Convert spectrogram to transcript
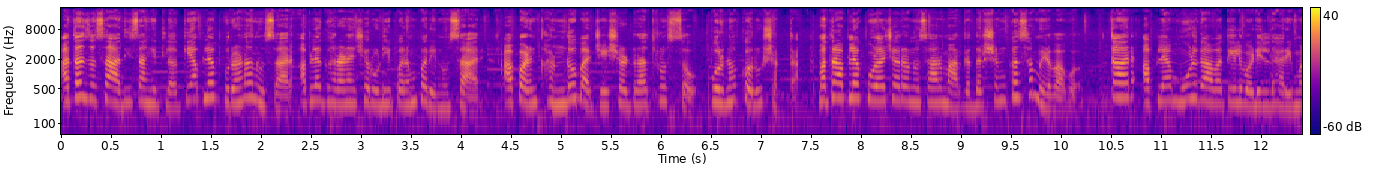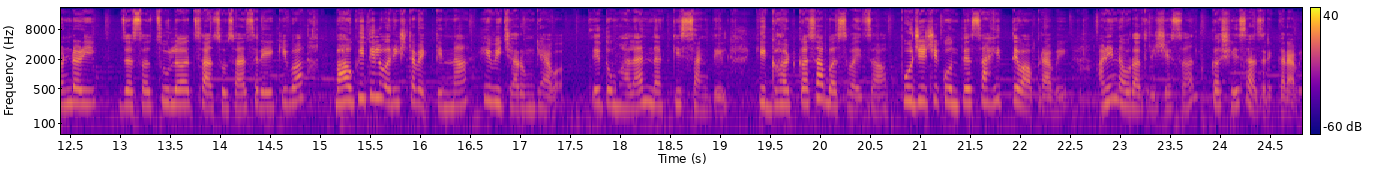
आता जसं आधी सांगितलं की आपल्या पुराणानुसार आपल्या घराण्याच्या रूढी परंपरेनुसार आपण खंडोबाचे षडरात्रोत्सव पूर्ण करू शकता. मात्र आपल्या कुळाचारानुसार मार्गदर्शन कसं मिळवावं? तर आपल्या मूळ गावातील वडीलधारी मंडळी जसं चुलत सासू सासरे किंवा भावकीतील वरिष्ठ व्यक्तींना हे विचारून घ्यावं. ते तुम्हाला नक्कीच सांगतील की घट कसा बसवायचा पूजेचे कोणते साहित्य वापरावे आणि नवरात्रीचे सण कसे साजरे करावे.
